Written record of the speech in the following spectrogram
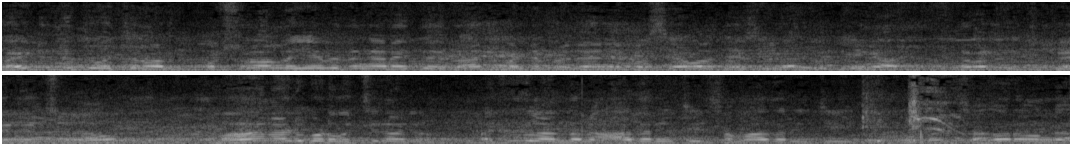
బయట నుంచి వచ్చిన వాళ్ళకి పుష్కరాల్లో ఏ విధంగానైతే రాజమండ్రి ప్రజానికి సేవలు చేసి అద్వితీయంగా ప్రవర్తించి పేరు మహానాడు కూడా వచ్చిన అతిథులందరినీ ఆదరించి సమాదరించి సగౌరవంగా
